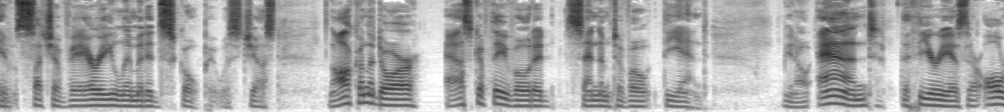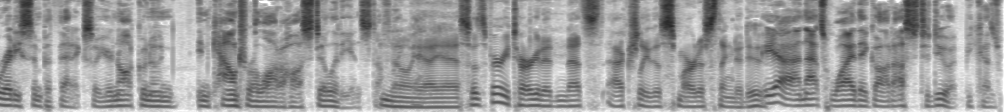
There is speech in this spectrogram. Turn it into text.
it was such a very limited scope. It was just knock on the door, ask if they voted, send them to vote, the end. you know, and the theory is they're already sympathetic, so you're not going to encounter a lot of hostility and stuff No, like that. yeah, yeah. So it's very targeted, and that's actually the smartest thing to do. Yeah, and that's why they got us to do it because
